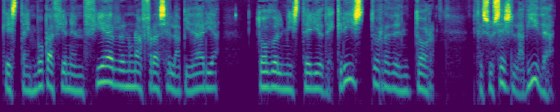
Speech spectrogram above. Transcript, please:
que esta invocación encierra en una frase lapidaria todo el misterio de Cristo Redentor. Jesús es la vida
